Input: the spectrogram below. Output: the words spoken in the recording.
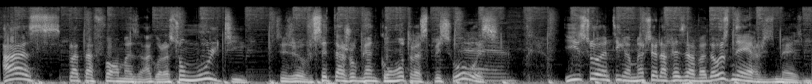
As plataformas agora são multi. Ou seja, você está jogando com outras pessoas. É. Isso antigamente era reservado aos nerds mesmo.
